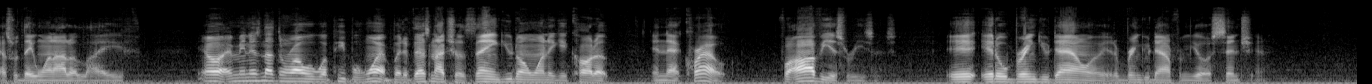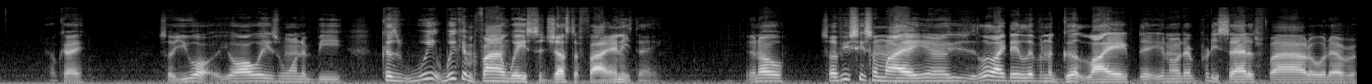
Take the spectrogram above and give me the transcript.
that's what they want out of life. You know, I mean, there's nothing wrong with what people want, but if that's not your thing, you don't want to get caught up in that crowd for obvious reasons. It it'll bring you down. It'll bring you down from your ascension. Okay, so you you always want to be because we we can find ways to justify anything. You know, so if you see somebody, you know, you look like they're living a good life, that you know they're pretty satisfied or whatever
